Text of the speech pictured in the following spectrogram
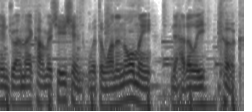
enjoy my conversation with the one and only Natalie Cook.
